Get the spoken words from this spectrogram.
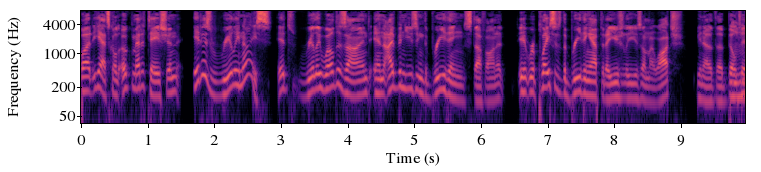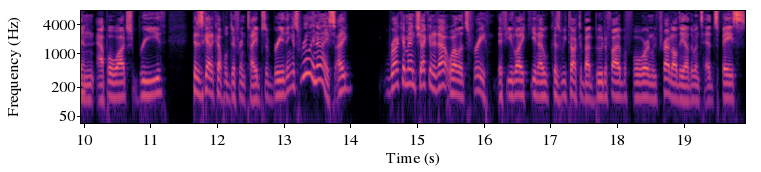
But yeah, it's called Oak Meditation. It is really nice. It's really well designed, and I've been using the breathing stuff on it. It replaces the breathing app that I usually use on my watch. You know, the built-in mm-hmm. Apple Watch Breathe because it's got a couple different types of breathing. It's really nice. I recommend checking it out while it's free. If you like, you know, because we talked about Buddhify before, and we've tried all the other ones, Headspace,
